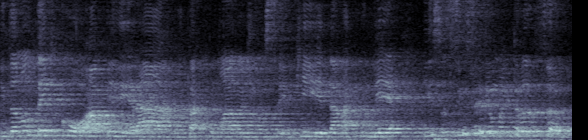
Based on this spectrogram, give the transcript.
Então não tem que apeneirar, botar com água de não sei o que, dar na colher. Isso sim seria uma introdução.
